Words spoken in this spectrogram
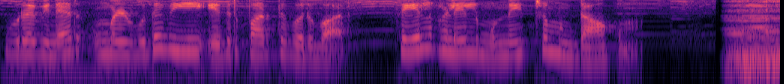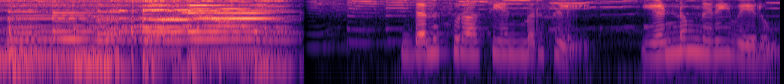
உறவினர் உங்கள் உதவியை எதிர்பார்த்து வருவார். செயல்களில் முன்னேற்றம் உண்டாகும். தனுசு ராசி அன்பர்களே எண்ணம் நிறைவேறும்.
